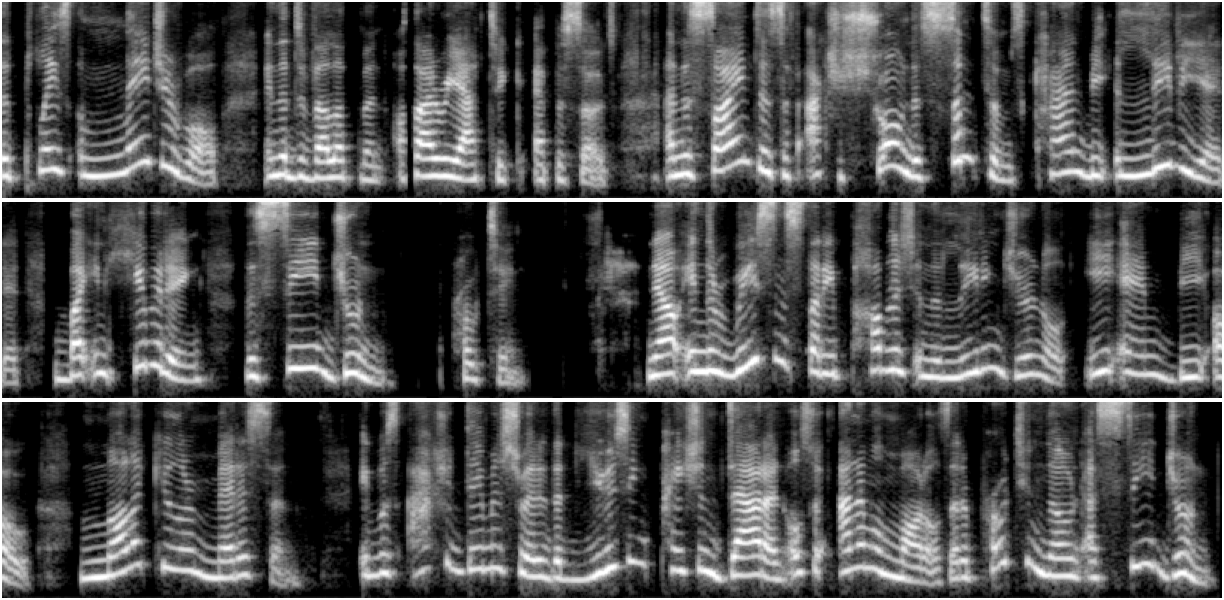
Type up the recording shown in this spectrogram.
that plays a major role in the development of psoriatic episodes. And the scientists have actually shown that symptoms can be alleviated by inhibiting the C-Jun protein. Now, in the recent study published in the leading journal EMBO, Molecular Medicine, it was actually demonstrated that using patient data and also animal models that a protein known as C-Jun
